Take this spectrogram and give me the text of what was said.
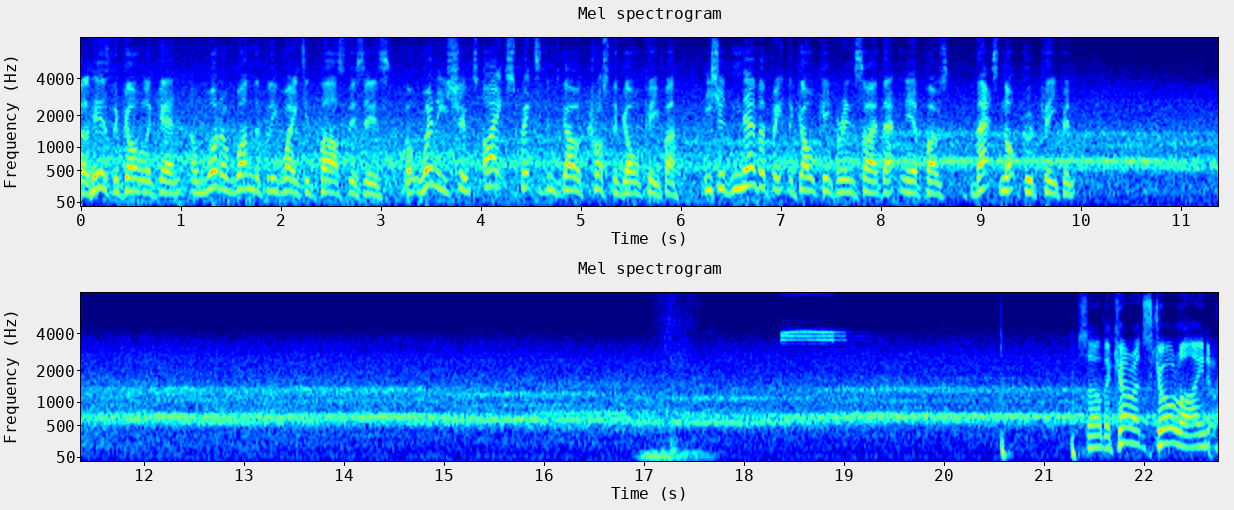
Well, here's the goal again, and what a wonderfully weighted pass this is. But when he shoots, I expected him to go across the goalkeeper. He should never beat the goalkeeper inside that near post. That's not good keeping. So the current scoreline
